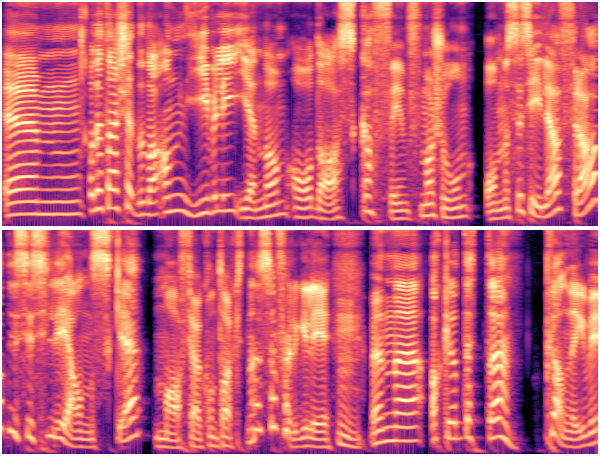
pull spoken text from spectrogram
Um, og dette skjedde da angivelig gjennom å da skaffe informasjon om Cecilia fra de sicilianske mafiakontaktene, selvfølgelig. Mm. Men uh, akkurat dette planlegger vi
